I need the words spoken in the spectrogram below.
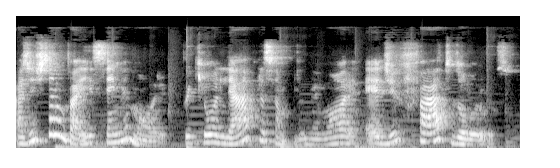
A gente está num país sem memória, porque olhar para essa memória é de fato doloroso.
